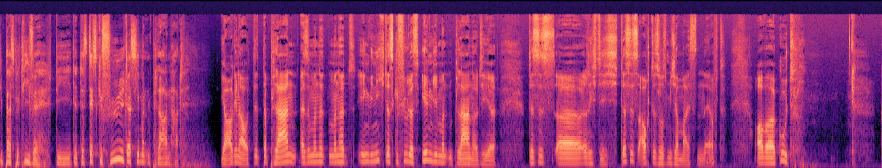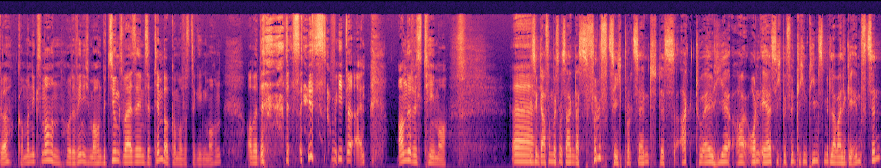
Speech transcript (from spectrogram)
die Perspektive, die, das, das Gefühl, dass jemand einen Plan hat. Ja, genau. Der, der, Plan, also man hat, man hat irgendwie nicht das Gefühl, dass irgendjemand einen Plan hat hier. Das ist äh, richtig. Das ist auch das, was mich am meisten nervt. Aber gut. Gell, kann man nichts machen oder wenig machen. Beziehungsweise im September kann man was dagegen machen. Aber das, das ist wieder ein anderes Thema. Äh, bisschen davon muss man sagen, dass 50 Prozent des aktuell hier on-air sich befindlichen Teams mittlerweile geimpft sind.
